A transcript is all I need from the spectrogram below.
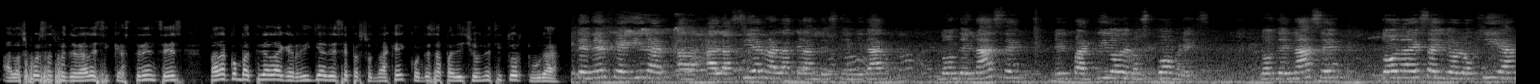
a las fuerzas federales y castrenses para combatir a la guerrilla de ese personaje con desapariciones y tortura. Tener que ir a, la sierra, a la clandestinidad, donde nace el Partido de los Pobres, donde nace toda esa ideología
